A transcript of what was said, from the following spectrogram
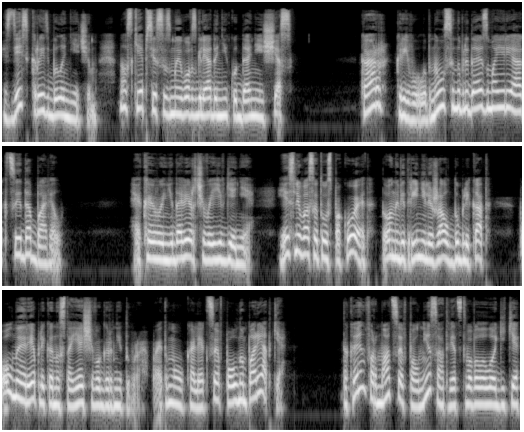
Здесь крыть было нечем, но скепсис из моего взгляда никуда не исчез. Кар криво улыбнулся, наблюдая за моей реакцией, добавил. «Экая вы недоверчивая, Евгения. Если вас это успокоит, то на витрине лежал дубликат, полная реплика настоящего гарнитура, поэтому коллекция в полном порядке». Такая информация вполне соответствовала логике,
